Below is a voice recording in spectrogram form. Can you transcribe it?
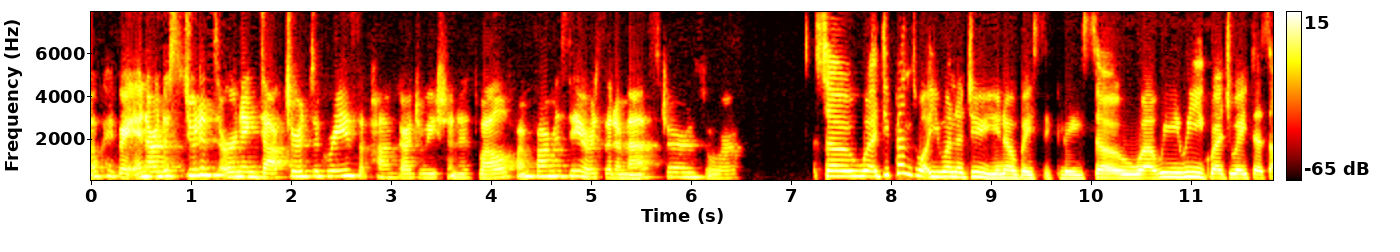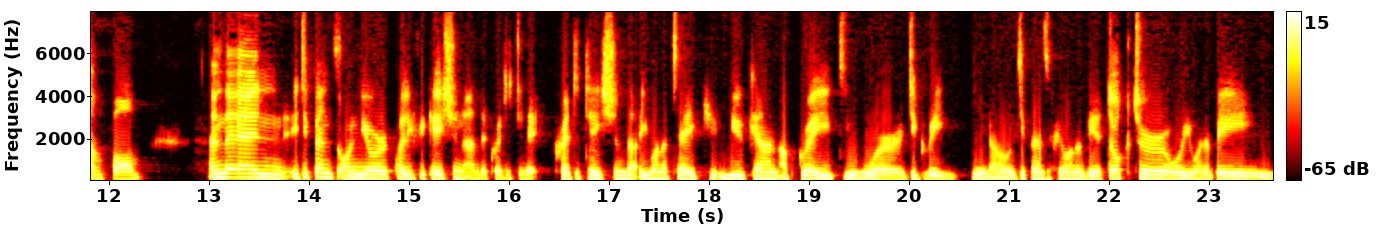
Okay, great. And are the students earning doctorate degrees upon graduation as well from pharmacy, or is it a master's or? So uh, it depends what you want to do, you know, basically. So uh, we we graduate as MPharm, and then it depends on your qualification and the accreditation that you want to take. You can upgrade your degree you know it depends if you want to be a doctor or you want to be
